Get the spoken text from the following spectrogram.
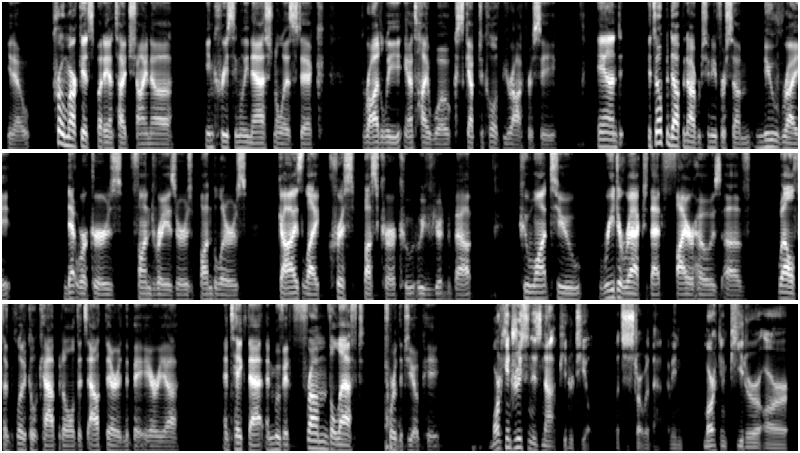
you know, pro markets, but anti China, increasingly nationalistic, broadly anti woke, skeptical of bureaucracy. And it's opened up an opportunity for some new right networkers, fundraisers, bundlers, guys like Chris Buskirk, who, who you've written about, who want to redirect that fire hose of wealth and political capital that's out there in the Bay Area and take that and move it from the left toward the GOP. Marc Andreessen is not Peter Thiel. Let's just start with that. I mean, Marc and Peter are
